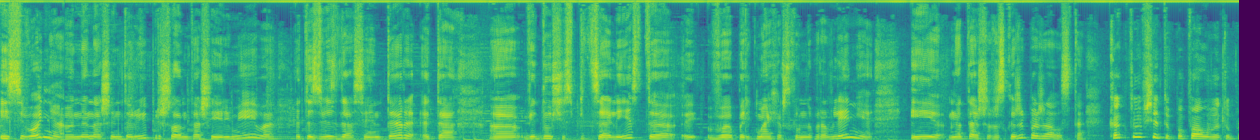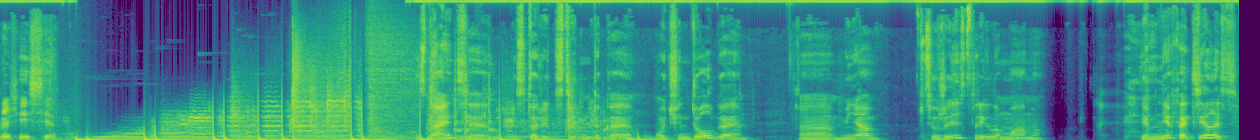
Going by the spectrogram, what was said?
И сегодня на наше интервью пришла Наташа Еремеева. Это звезда Саентера, это э, ведущий специалист э, в парикмахерском направлении. И, Наташа, расскажи, пожалуйста, как ты вообще ты попала в эту профессию? Знаете, история действительно такая очень долгая. А, меня всю жизнь стригла мама. И мне хотелось,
